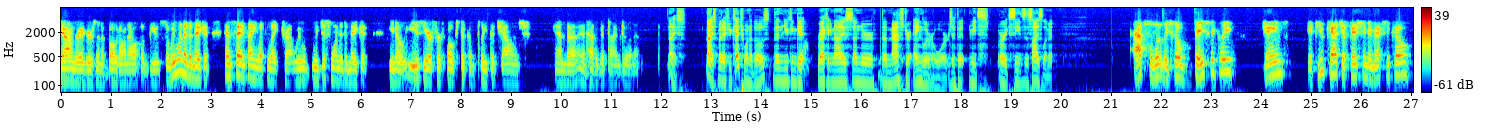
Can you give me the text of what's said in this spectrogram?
downriggers and a boat on Elephant Butte. So we wanted to make it, and same thing with lake trout. We we just wanted to make it, you know, easier for folks to complete the challenge, and uh, and have a good time doing it. Nice, nice. But if you catch one of those, then you can get recognized under the Master Angler Awards if it meets or exceeds the size limit. Absolutely. So basically, James, if you catch a fish in New Mexico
